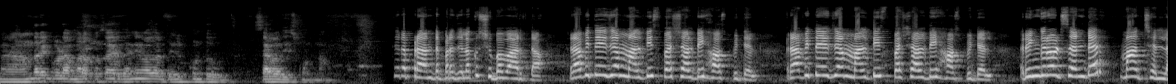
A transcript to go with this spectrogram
మా అందరికి కూడా మరొకసారి ధన్యవాదాలు తెలుపుకుంటూ సెలవు తీసుకుంటున్నాం. ఇతర ప్రాంత ప్రజలకు శుభవార్త. Ravi Teja multi specialty hospital. Ravi Teja multi specialty hospital. Ring road centre మా చెల్ల.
